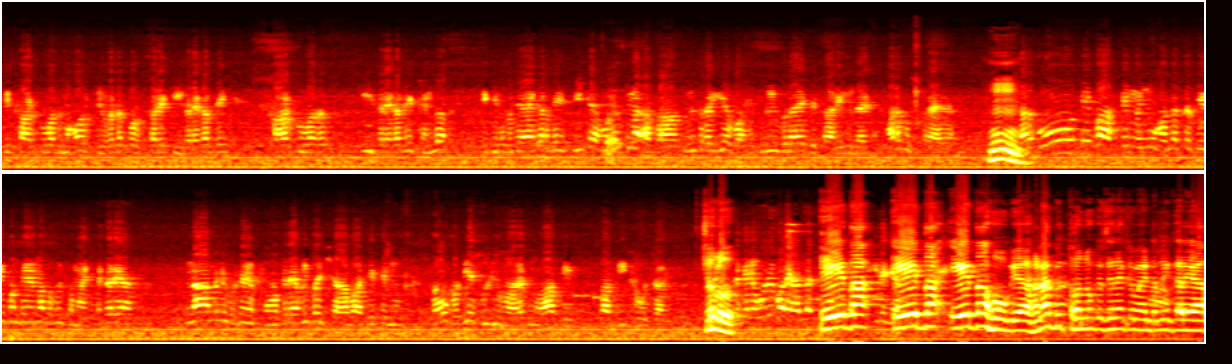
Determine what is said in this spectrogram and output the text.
ਵੀ ਖਾੜਕੂਆ ਦਾ ਮਾਹੌਲ ਕੀ ਕਰਦਾ ਪੁਲਿਸ ਵਾਲੇ ਕੀ ਕਰਿਆ ਕਰਦੇ ਖਾੜਕੂਆ ਦਾ ਕੀ ਕਰਿਆ ਕਰਦੇ ਸਿੰਘ ਕਿ ਜਿਹਨੂੰ ਬਚਾਇਆ ਕਰਦੇ ਠੀਕ ਹੈ ਵਿੱਚ ਮੈਂ ਅਰਦਾਸ ਵੀ ਕਰਾਈ ਹੈ ਵਾਹਿਗੁਰੂ ਵੀ ਬੁਲਾਇਆ ਜਕਾਰੀ ਵੀ ਲਾਇਆ ਸਾਰਾ ਕੁਝ ਕਰਾਇਆ। ਹੂੰ। ਪਰ ਉਹਦੇ ਵਾਸਤੇ ਮੈਨੂੰ ਹਾਲੇ ਤੱਕ ਕਿਸੇ ਬੰਦੇ ਨੇ ਨਾ ਤਾਂ ਕੋਈ ਕਮੈਂਟ ਕਰਿਆ ਨਾ ਮੈਨੂੰ ਕਿਸੇ ਨੇ ਫੋਨ ਕਰਿਆ ਵੀ ਭਾਈ ਸ਼ਾਬਾਸ਼ ਜੀ ਤੈਨੂੰ ਬਹੁਤ ਵਧੀਆ ਬਾਕੀ ਸੋਚ ਆ ਚਲੋ ਇਹ ਤਾਂ ਇਹ ਤਾਂ ਇਹ ਤਾਂ ਹੋ ਗਿਆ ਹਨਾ ਵੀ ਤੁਹਾਨੂੰ ਕਿਸੇ ਨੇ ਕਮੈਂਟ ਨਹੀਂ ਕਰਿਆ।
